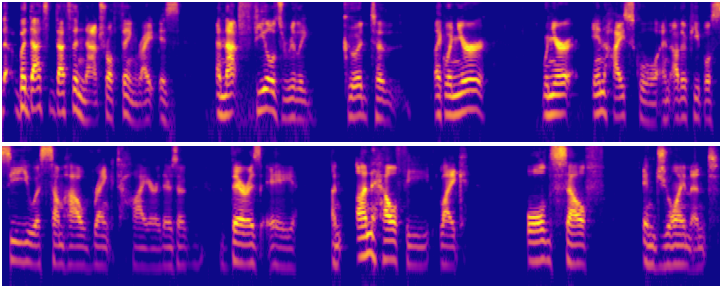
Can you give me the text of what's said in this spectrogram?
th- but that's that's the natural thing right is and that feels really good to like when you're when you're in high school and other people see you as somehow ranked higher there's a there is a an unhealthy like old self enjoyment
